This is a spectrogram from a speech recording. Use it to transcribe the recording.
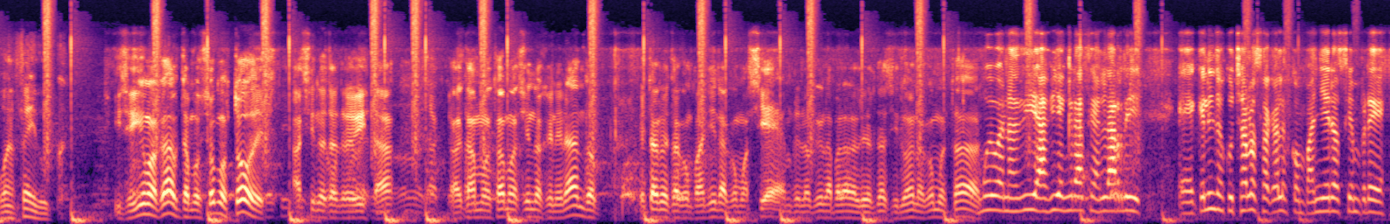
o en Facebook. Y seguimos acá, estamos, somos todos haciendo esta entrevista. ¿eh? Estamos, estamos haciendo, generando. Está nuestra compañera, como siempre, lo que es la palabra libertad, Silvana. ¿Cómo estás? Muy buenos días, bien, gracias, Larry. Eh, qué lindo escucharlos acá, los compañeros, siempre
